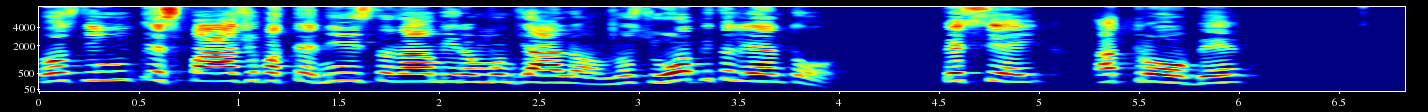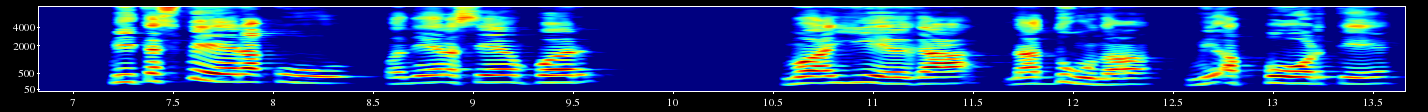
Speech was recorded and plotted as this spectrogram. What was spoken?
Nós temos espaço para tenista na mira mundial. Nós temos talento. Pensei, a trobe, me espera com maneira sempre, me chega na duna, me aporte,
